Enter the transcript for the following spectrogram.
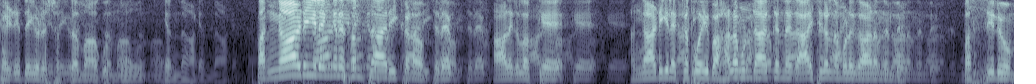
കഴുതയുടെ ശബ്ദമാകുന്നു എന്നാണ്. പങ്ങാടിയിൽ എങ്ങനെ സംസാരിക്കണം? ചില ആളുകളൊക്കെ അങ്ങാടിയിലൊക്കെ പോയി ബഹളമുണ്ടാക്കുന്ന കാഴ്ചകൾ നമ്മൾ കാണുന്നുണ്ട്. ബസ്സിലും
